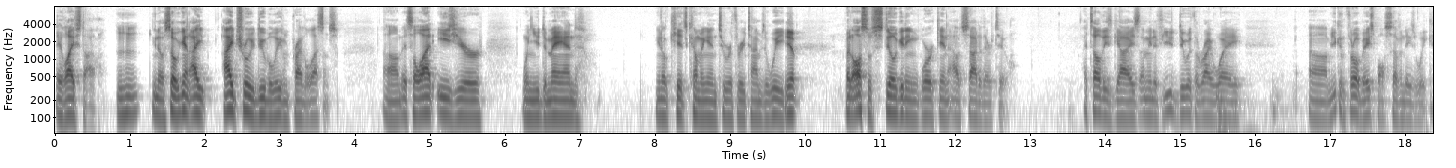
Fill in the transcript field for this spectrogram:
a lifestyle. Mm-hmm. You know, so again, I I truly do believe in private lessons. Um, it's a lot easier when you demand, you know, kids coming in two or three times a week. Yep. But also still getting work in outside of there too. I tell these guys, I mean, if you do it the right way, um, you can throw a baseball seven days a week,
